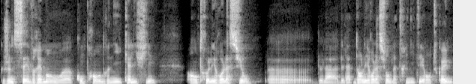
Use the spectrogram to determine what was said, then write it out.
que je ne sais vraiment euh, comprendre ni qualifier entre les relations euh, dans les relations de la Trinité, en tout cas une,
